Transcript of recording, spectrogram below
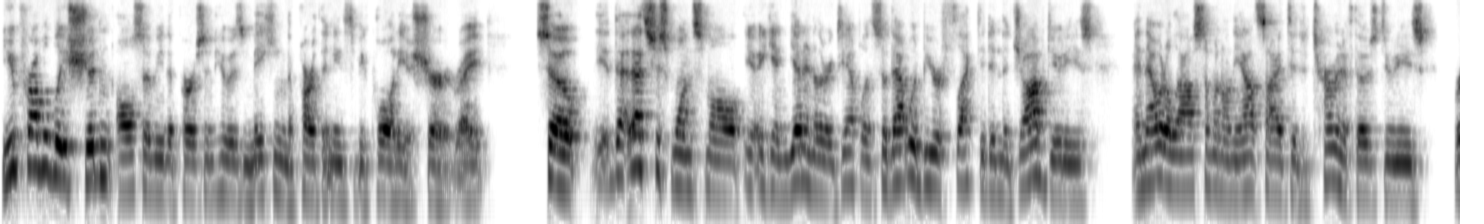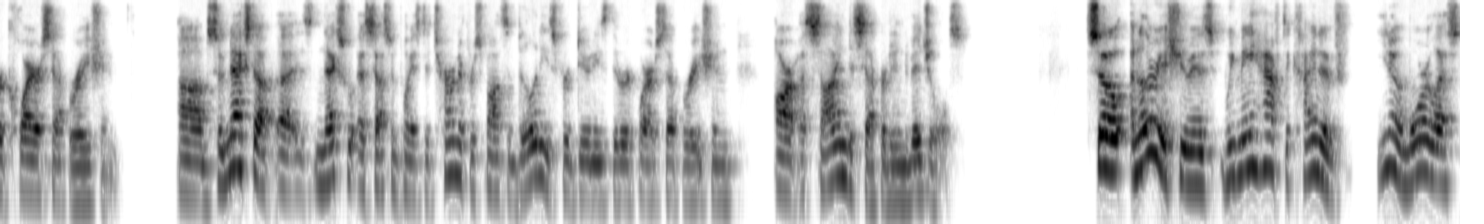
you probably shouldn't also be the person who is making the part that needs to be quality assured, right? So that, that's just one small, again, yet another example. And so that would be reflected in the job duties, and that would allow someone on the outside to determine if those duties require separation. Um, so next up, uh, next assessment point is determine if responsibilities for duties that require separation are assigned to separate individuals. So another issue is we may have to kind of, you know, more or less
